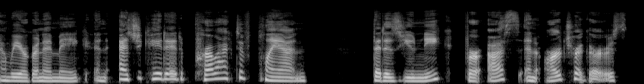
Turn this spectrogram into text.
and we are going to make an educated, proactive plan that is unique for us and our triggers.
